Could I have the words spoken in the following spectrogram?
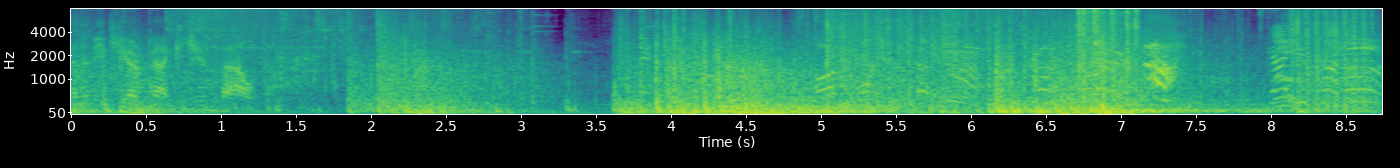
Enemy care package inbound. Got you covered.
